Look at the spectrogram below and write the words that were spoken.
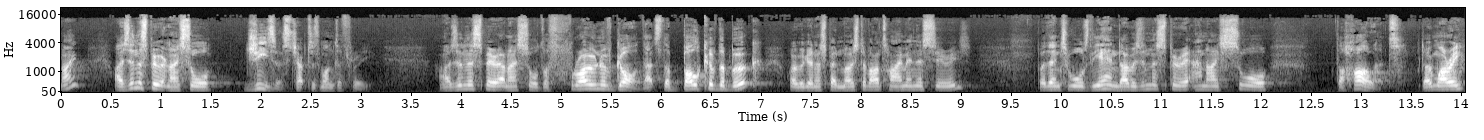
Right? I was in the Spirit and I saw Jesus, chapters 1 to 3. I was in the Spirit and I saw the throne of God. That's the bulk of the book where we're going to spend most of our time in this series. But then towards the end, I was in the Spirit and I saw the harlot. Don't worry,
